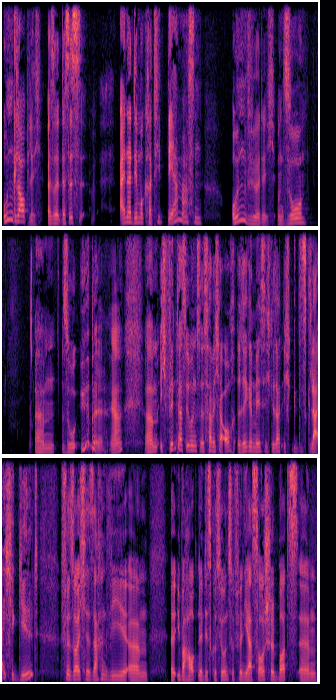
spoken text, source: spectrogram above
Unglaublich. Also, das ist einer Demokratie dermaßen unwürdig und so, ähm, so übel, ja. Ähm, ich finde das übrigens, das habe ich ja auch regelmäßig gesagt, ich, das gleiche gilt für solche Sachen wie ähm, äh, überhaupt eine Diskussion zu führen, ja, Social Bots ähm,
